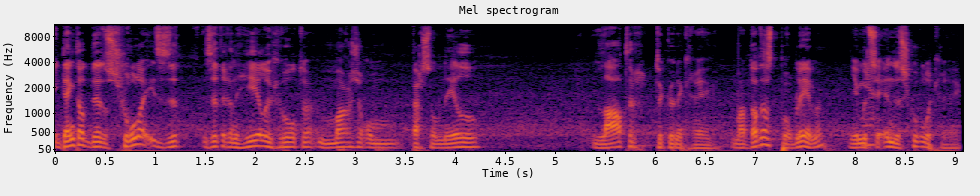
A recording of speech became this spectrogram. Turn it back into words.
Ik denk dat bij de scholen zit, zit er een hele grote marge om personeel later te kunnen krijgen. Maar dat is het probleem. Hè? Je moet Ja. ze in de scholen krijgen.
